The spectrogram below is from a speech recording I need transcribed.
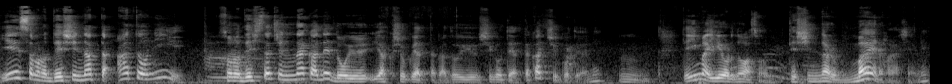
イエス様の弟子になった後にその弟子たちの中でどういう役職やったかどういう仕事やったかっていうことやね、うん、で今言おるのはその弟子になる前の話やね。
